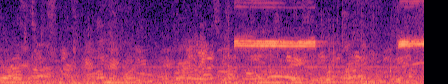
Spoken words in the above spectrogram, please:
their eyes off in the morning. And they stayed crying and they have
